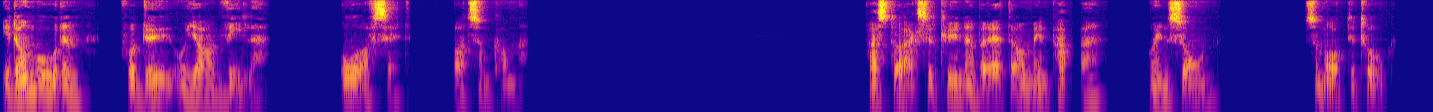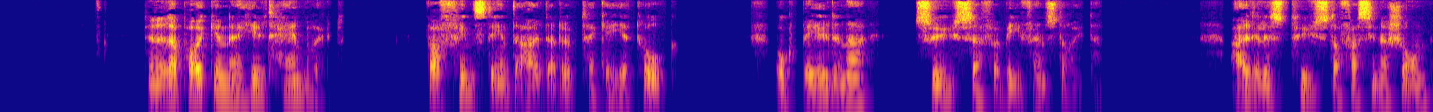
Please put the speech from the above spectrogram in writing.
I de orden får du och jag vila, oavsett vad som kommer. Pastor Axel Kühner berättar om en pappa och en son som åkte tåg. Den lilla pojken är helt hänryckt vad finns det inte allt att upptäcka i ett tåg? Och bilderna susar förbi fönsterrutan. Alldeles tyst av fascination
